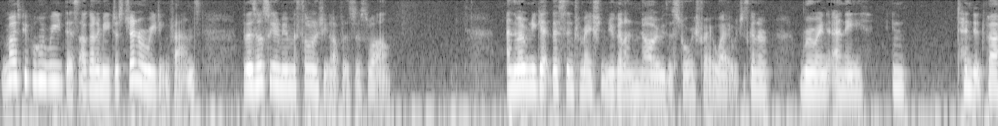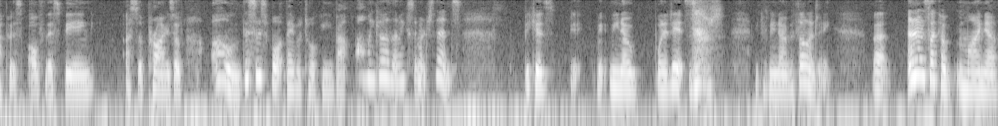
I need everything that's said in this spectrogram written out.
most people who read this are going to be just general reading fans, but there's also going to be mythology lovers as well. And the moment you get this information, you're going to know the story straight away, which is going to ruin any intended purpose of this being a surprise of, oh, this is what they were talking about. Oh my god, that makes so much sense. Because we know what it is, because we know mythology. But I know it's like a minor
